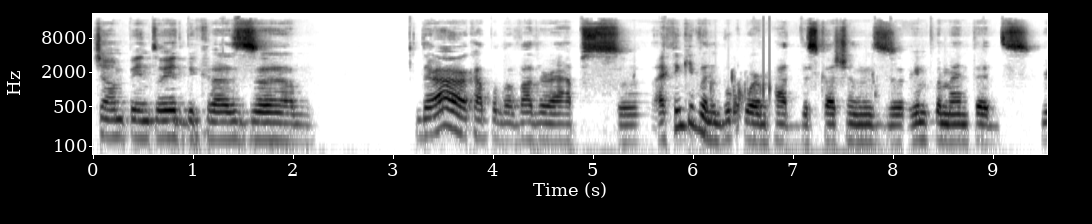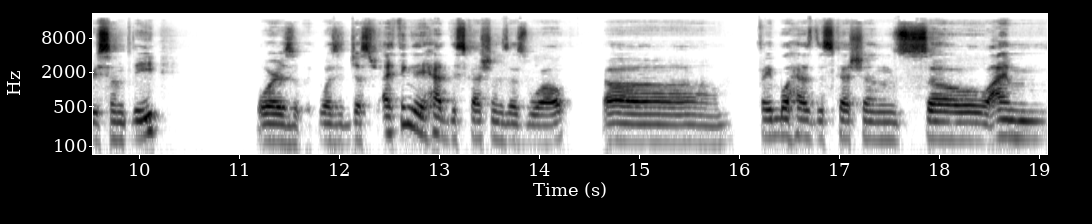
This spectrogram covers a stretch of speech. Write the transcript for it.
jump into it because um, there are a couple of other apps. Uh, I think even Bookworm had discussions uh, implemented recently, or is, was it just? I think they had discussions as well um, Fable has discussions, so I'm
